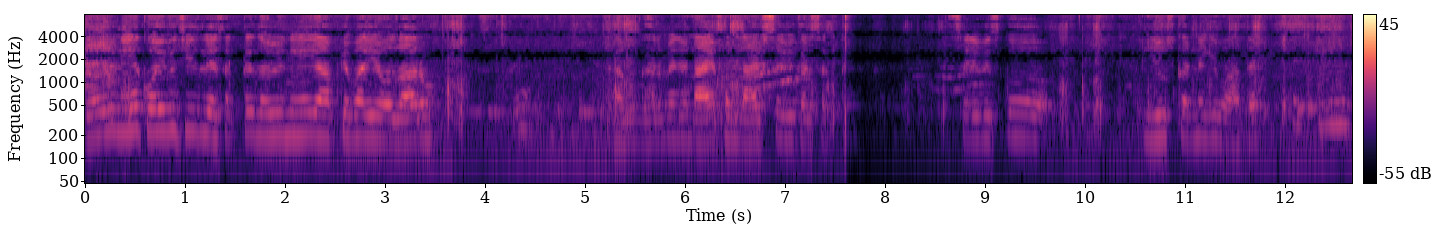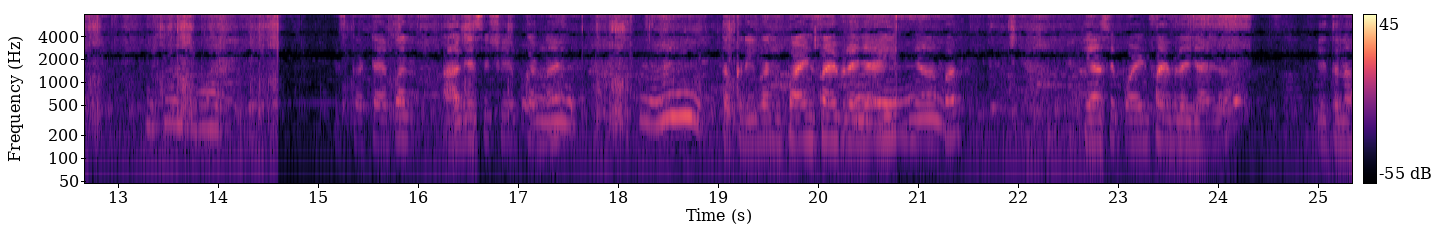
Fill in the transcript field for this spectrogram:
ज़रूरी नहीं है कोई भी चीज़ ले सकते हैं ज़रूरी नहीं है ये आपके पास ये औज़ार हो। हम घर में जो नाइफ हम नाइफ से भी कर सकते हैं। सिर्फ़ इसको यूज़ करने की बात है। इसका टैपर आगे से शेप करना है। तकरीबन पॉइंट फाइव रह जाएगी यहाँ पर। यहाँ से पॉइंट फाइव रह जाएगा। इतना।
